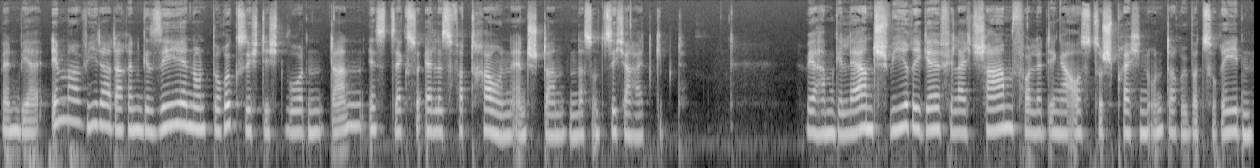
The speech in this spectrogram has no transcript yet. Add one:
wenn wir immer wieder darin gesehen und berücksichtigt wurden, dann ist sexuelles Vertrauen entstanden, das uns Sicherheit gibt. Wir haben gelernt, schwierige, vielleicht schamvolle Dinge auszusprechen und darüber zu reden.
